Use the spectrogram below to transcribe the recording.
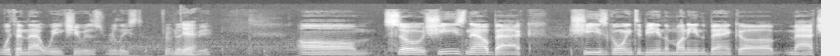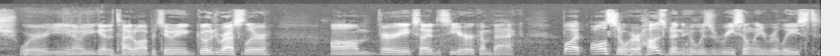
within that week she was released from Yeah. WWE. Um, so she's now back. She's going to be in the Money in the Bank uh, match where you know you get a title opportunity. Good wrestler. Um, very excited to see her come back. But also, her husband, who was recently released,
